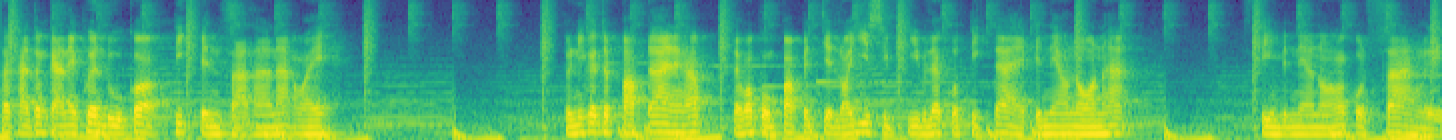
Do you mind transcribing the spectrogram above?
ถ้าใครต้องการให้เพื่อนดูก็ติ๊กเป็นสาธารณะไว้ ตัวนี้ก็จะปรับได้นะครับ แต่ว่าผมปรับเป็น 720p ไปแล้วกดติ๊กได้เป็นแนวนอนนะฮะสตรีมเป็นแนวนอนก็กดสร้างเลย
